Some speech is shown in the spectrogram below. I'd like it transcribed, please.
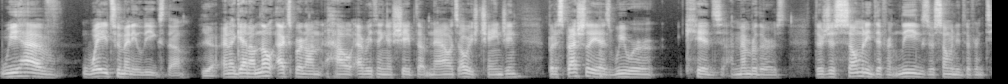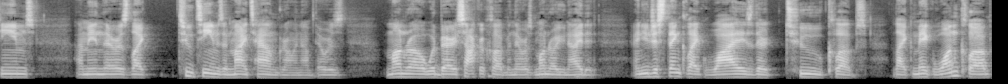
we have way too many leagues though. Yeah. And again, I'm no expert on how everything is shaped up now. It's always changing, but especially as we were kids, I remember there's there's just so many different leagues. There's so many different teams. I mean, there was like two teams in my town growing up. There was Monroe Woodbury Soccer Club, and there was Monroe United. And you just think like, why is there two clubs? Like, make one club,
